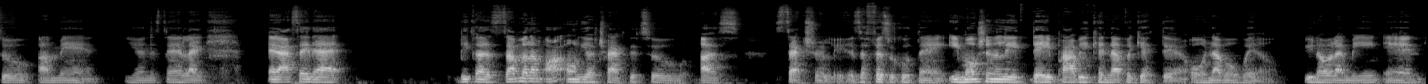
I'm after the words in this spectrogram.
to a man. You understand? Like, and I say that because some of them are only attracted to us sexually. It's a physical thing. Emotionally, they probably can never get there or never will. You know what I mean? And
